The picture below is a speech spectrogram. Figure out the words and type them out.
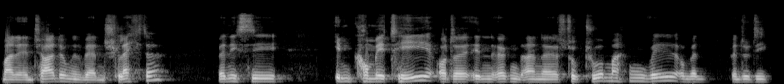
Meine Entscheidungen werden schlechter, wenn ich sie im Komitee oder in irgendeiner Struktur machen will. Und wenn, wenn du die,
